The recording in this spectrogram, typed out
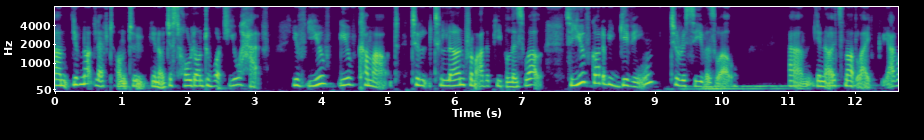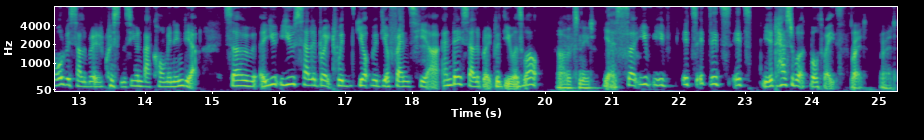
um, you've not left home to you know just hold on to what you have. You've you've you've come out to to learn from other people as well. So you've got to be giving to receive as well. Um, you know, it's not like I've always celebrated Christmas, even back home in India. So uh, you you celebrate with your with your friends here, and they celebrate with you as well. Oh, that's neat. Yes, so you've, you've it's it's it's it's it has to work both ways. Right, right.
